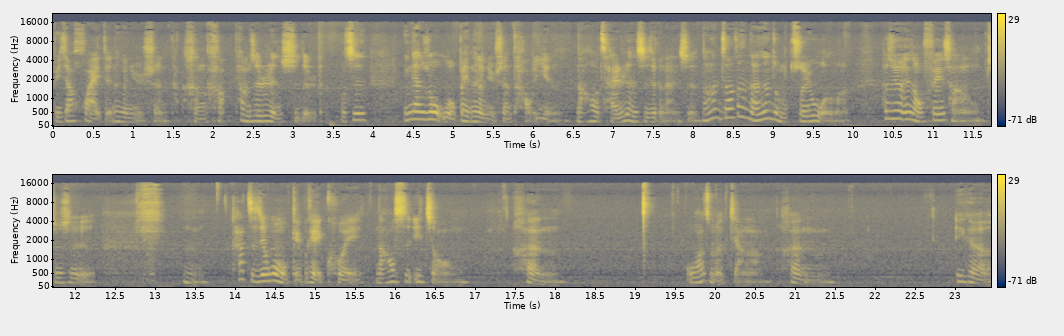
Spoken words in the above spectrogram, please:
比较坏的那个女生很好，他们是认识的人。我是应该说，我被那个女生讨厌，然后才认识这个男生。然后你知道这个男生怎么追我的吗？他是用一种非常就是，嗯，他直接问我给不给亏，然后是一种很，我要怎么讲啊？很一个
